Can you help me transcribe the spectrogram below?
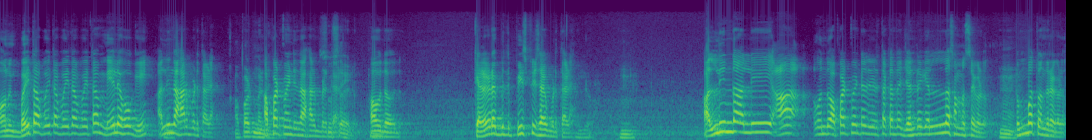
ಅವನಿಗೆ ಬೈತಾ ಬೈತಾ ಬೈತಾ ಬೈತಾ ಮೇಲೆ ಹೋಗಿ ಅಲ್ಲಿಂದ ಹಾರ್ಬಿಡ್ತಾಳೆ. ಅಪಾರ್ಟ್ಮೆಂಟ್ ಅಪಾರ್ಟ್ಮೆಂಟಿಂದ ಹಾರ್ಬಿಡ್ತಾಳೆ. ಹೌದೌದು. ಕೆಳಗಡೆ ಬಿದ್ದು ಪೀಸ್ ಪೀಸ್ ಆಗಿಬಿಡ್ತಾಳೆ. ಅಲ್ಲಿಂದ ಅಲ್ಲಿ ಆ ಒಂದು ಅಪಾರ್ಟ್ಮೆಂಟಲ್ಲಿ ಇರ್ತಕ್ಕಂಥ ಜನರಿಗೆಲ್ಲ ಸಮಸ್ಯೆಗಳು. ತುಂಬ ತೊಂದರೆಗಳು.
